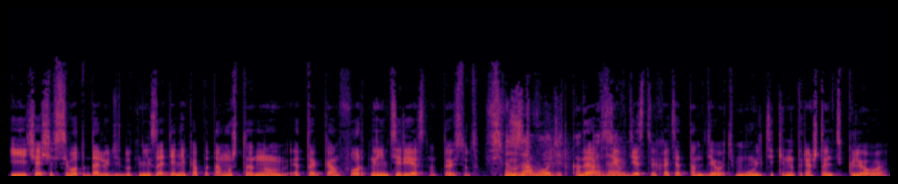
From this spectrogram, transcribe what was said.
И чаще всего туда люди идут не из-за денег, а потому что, ну, это комфортно и интересно. То есть вот... Заводит как-то, да? Да, все в детстве хотят там делать мультики, например, что-нибудь клевое.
